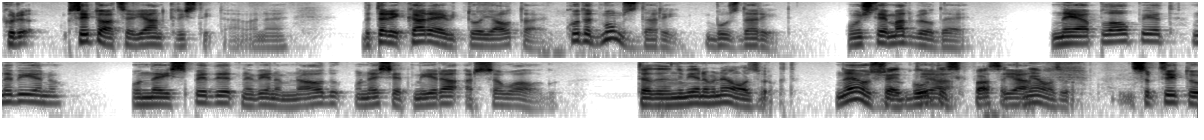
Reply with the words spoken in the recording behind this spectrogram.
kur situācija ir Jānis Kristītājā. Bet arī karavīri to jautāja, ko tad mums darīt, būs darīt? Un viņš tiem atbildēja: neaplaupiet nevienu, un neizspiediet nevienam naudu, un esiet mierā ar savu algu. Tad nevienam neuzbrukt. Neuzbrukt. Šeit burtiski pasakot, neuzbrukt. Starp citu,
